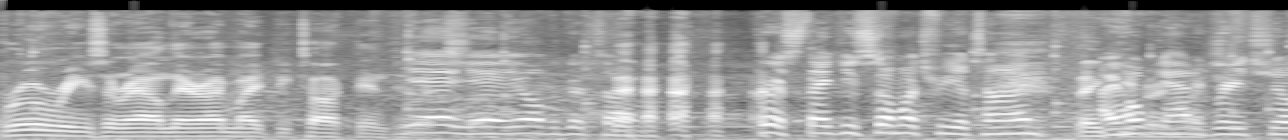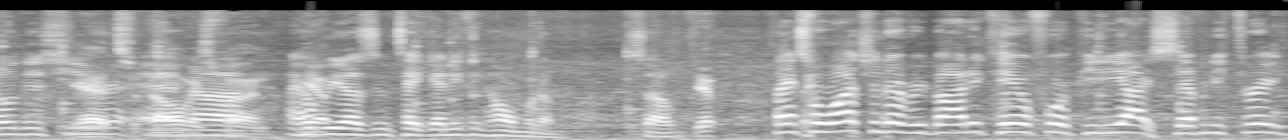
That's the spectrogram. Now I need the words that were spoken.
breweries around there. I might be talked into Yeah, it. so. yeah, you'll have a good time. Chris, thank you so much for your time. Thank I you hope you had a great show this year. Yeah, it's and, always uh, fun. I hope Yep. he doesn't take anything home with him. So, Yep. thanks for watching, everybody. KO4 PDI 73.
